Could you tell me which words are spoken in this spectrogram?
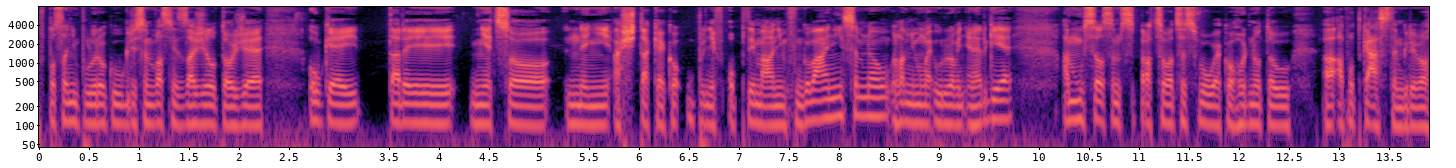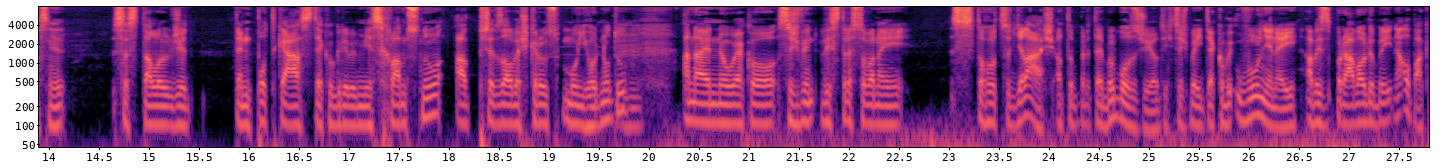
v posledním půl roku, kdy jsem vlastně zažil to, že OK, tady něco není až tak jako úplně v optimálním fungování se mnou, hlavně moje úroveň energie a musel jsem zpracovat se svou jako hodnotou a, a podcastem, kdy vlastně se stalo, že ten podcast jako kdyby mě schlamsnul a převzal veškerou moji hodnotu mm-hmm. a najednou jako seš vystresovaný z toho, co děláš, a to, to je blbost, že jo, ty chceš být jakoby uvolněný, aby jsi podával dobrý, naopak,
